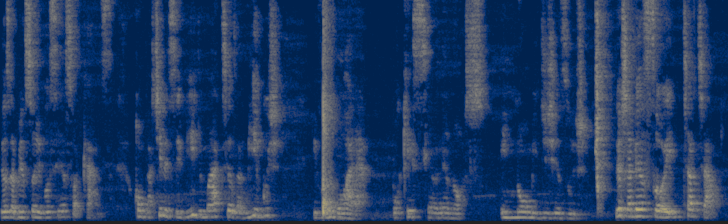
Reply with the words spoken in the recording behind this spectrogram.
Deus abençoe você e a sua casa. Compartilhe esse vídeo, mate seus amigos e vamos embora porque esse ano é nosso. Em nome de Jesus. Deus te abençoe. Tchau, tchau.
